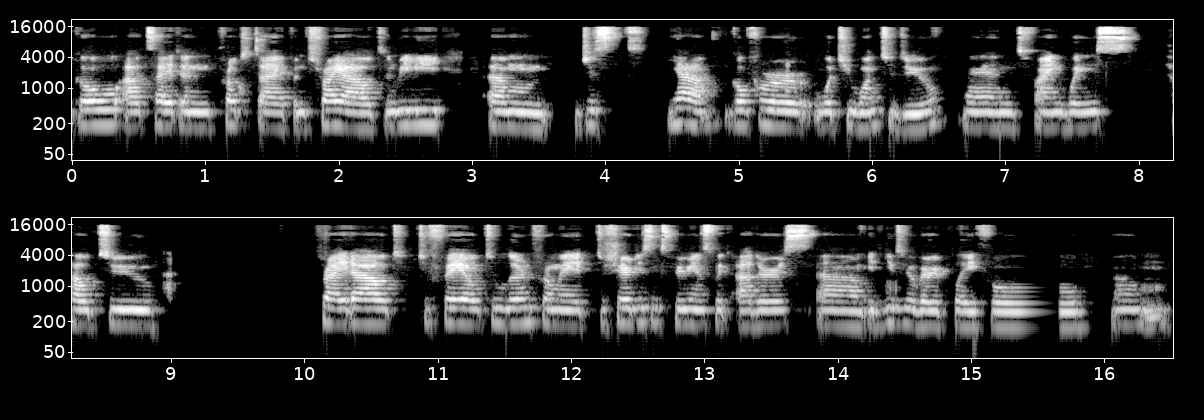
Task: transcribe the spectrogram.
go outside and prototype and try out and really um, just yeah go for what you want to do and find ways how to try it out, to fail, to learn from it, to share this experience with others. Um, it gives you a very playful um,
